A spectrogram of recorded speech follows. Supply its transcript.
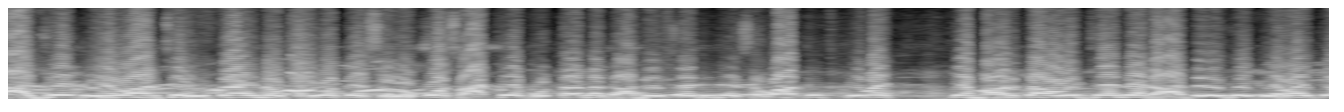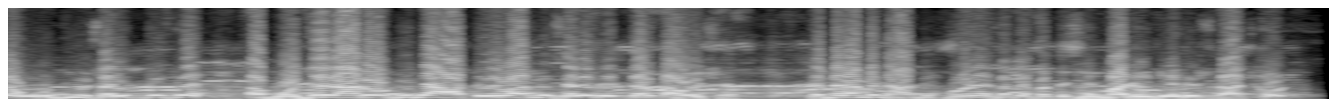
આ જે તહેવાર છે, ઉત્તરાયણનો પર્વ તે લોકો સાથે પોતાના ધાબે ચડીને સવારથી જ કહેવાય કે માણતા હોય છે અને રાત્રે જે કહેવાય કે ઊંધિયું સહિતનું જે આ ભોજન આરોગીને આ તહેવારની સેલિબ્રેટ કરતા હોય છે. કેમેરામેન હાર્દિક ભોળે સાથે પ્રતિક નિમ્માણી ઇન્ડિયા ન્યૂઝ રાજકોટ.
